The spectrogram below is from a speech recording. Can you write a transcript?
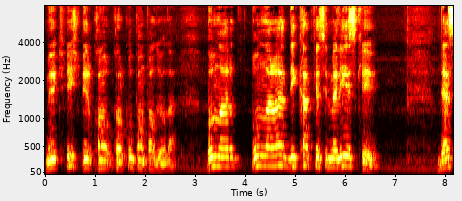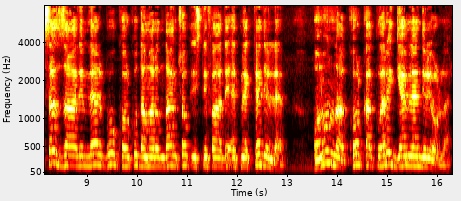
müthiş bir korku pompalıyorlar. Bunlar, bunlara dikkat kesilmeliyiz ki dessaz zalimler bu korku damarından çok istifade etmektedirler. Onunla korkakları gemlendiriyorlar.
